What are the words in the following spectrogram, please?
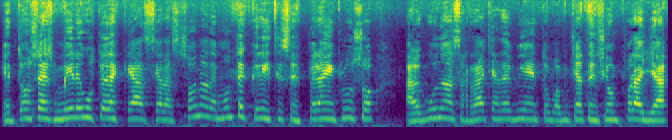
Entonces, miren ustedes que hacia la zona de Montecristi se esperan incluso algunas rachas de viento, mucha atención por allá.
